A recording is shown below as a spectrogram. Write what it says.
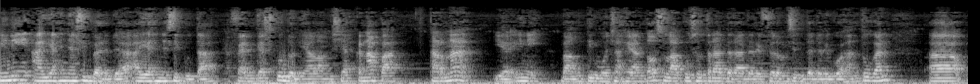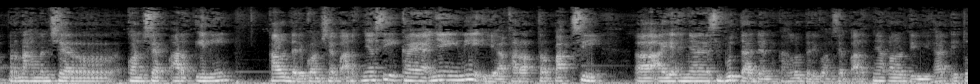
ini ayahnya si Barda, ayahnya si Buta, fancastku Doni Alamsyah. Kenapa? Karena ya ini Bang Timo Cahyanto selaku sutradara dari film Si Buta dari Gua Hantu kan uh, pernah men-share konsep art ini. Kalau dari konsep artnya sih kayaknya ini ya karakter Paksi uh, ayahnya si Buta dan kalau dari konsep artnya kalau dilihat itu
